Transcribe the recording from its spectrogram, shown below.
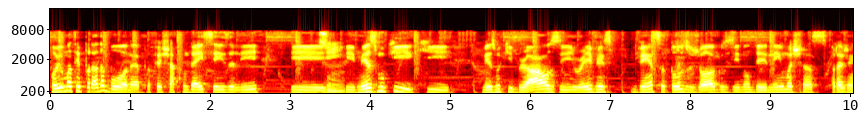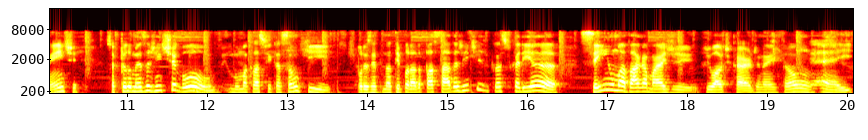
foi uma temporada boa, né? Pra fechar com 10-6 ali. E, e, mesmo que, que mesmo que Browns e Ravens vença todos os jogos e não dê nenhuma chance pra gente, só que pelo menos a gente chegou uhum. numa classificação que, por exemplo, na temporada passada a gente classificaria sem uma vaga mais de, de wildcard, né? Então. É, e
